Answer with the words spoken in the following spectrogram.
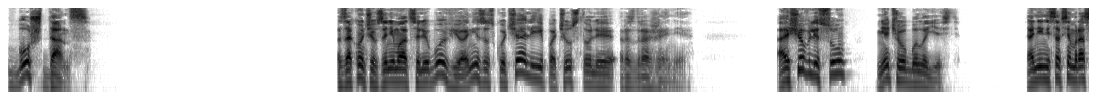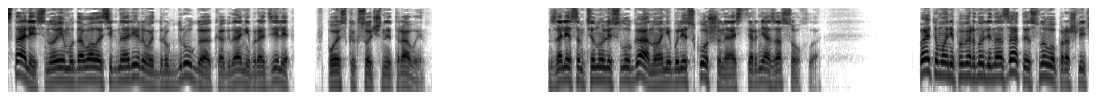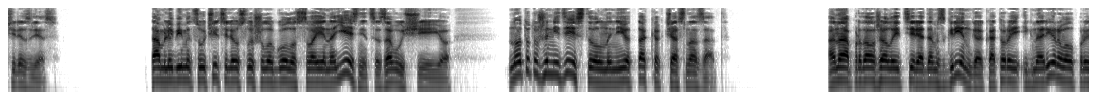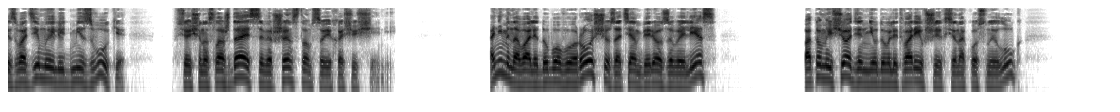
Буш-данс Закончив заниматься любовью, они заскучали и почувствовали раздражение. А еще в лесу нечего было есть. Они не совсем расстались, но им удавалось игнорировать друг друга, когда они бродили в поисках сочной травы. За лесом тянулись луга, но они были скошены, а стерня засохла. Поэтому они повернули назад и снова прошли через лес. Там любимица учителя услышала голос своей наездницы, зовущей ее, но тот уже не действовал на нее так, как час назад. Она продолжала идти рядом с Гринго, который игнорировал производимые людьми звуки, все еще наслаждаясь совершенством своих ощущений. Они миновали дубовую рощу, затем березовый лес, потом еще один неудовлетворивший их сенокосный луг,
